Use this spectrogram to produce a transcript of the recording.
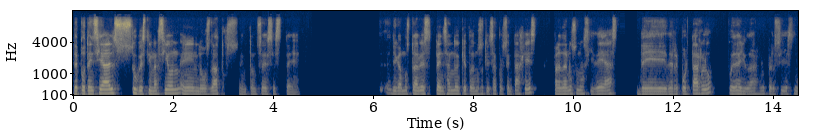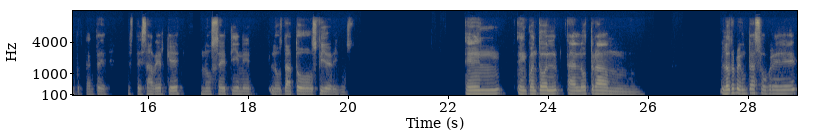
de potencial subestimación en los datos. Entonces, este, digamos, tal vez pensando en que podemos utilizar porcentajes para darnos unas ideas de, reportarlo, puede ayudar, ¿no? Pero sí es importante este, saber que no se tiene los datos fidedignos. En, en cuanto al, al otra, mm, la otra pregunta sobre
